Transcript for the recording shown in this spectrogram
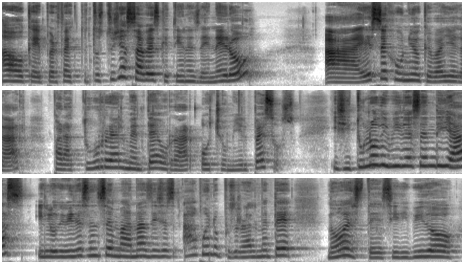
Ah, ok, perfecto. Entonces tú ya sabes que tienes de enero a ese junio que va a llegar para tú realmente ahorrar 8 mil pesos. Y si tú lo divides en días y lo divides en semanas, dices, ah, bueno, pues realmente, ¿no? Este, si divido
